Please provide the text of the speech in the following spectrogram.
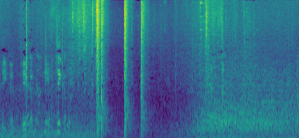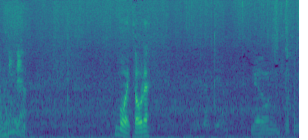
Take them. Take them. Take them. Come here down. Good Boy, Coda. Yeah, the one wouldn't trust you.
